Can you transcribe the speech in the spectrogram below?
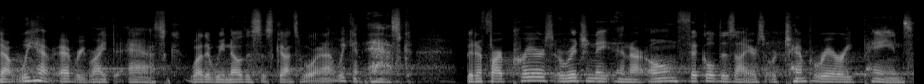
Now, we have every right to ask whether we know this is God's will or not. We can ask. But if our prayers originate in our own fickle desires or temporary pains,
